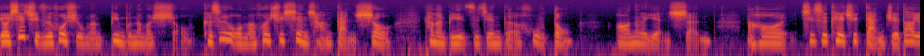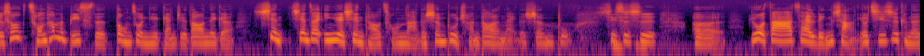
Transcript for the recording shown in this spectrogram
有些曲子或许我们并不那么熟，可是我们会去现场感受他们彼此之间的互动哦，那个眼神。然后其实可以去感觉到，有时候从他们彼此的动作，你可以感觉到那个现现在音乐线条从哪个声部传到了哪个声部，其实是呃，如果大家在领赏，尤其是可能，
